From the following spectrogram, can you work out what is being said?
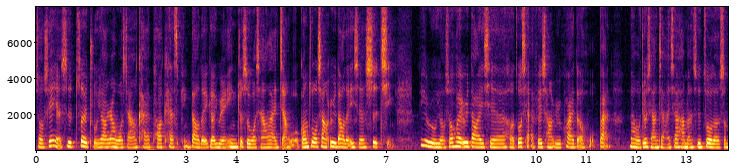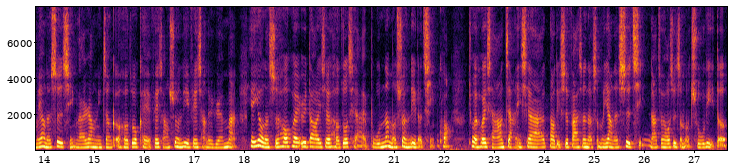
首先也是最主要让我想要开 podcast 频道的一个原因，就是我想要来讲我工作上遇到的一些事情。例如有时候会遇到一些合作起来非常愉快的伙伴，那我就想讲一下他们是做了什么样的事情，来让你整个合作可以非常顺利、非常的圆满。也有的时候会遇到一些合作起来不那么顺利的情况。就也会想要讲一下到底是发生了什么样的事情，那最后是怎么处理的？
